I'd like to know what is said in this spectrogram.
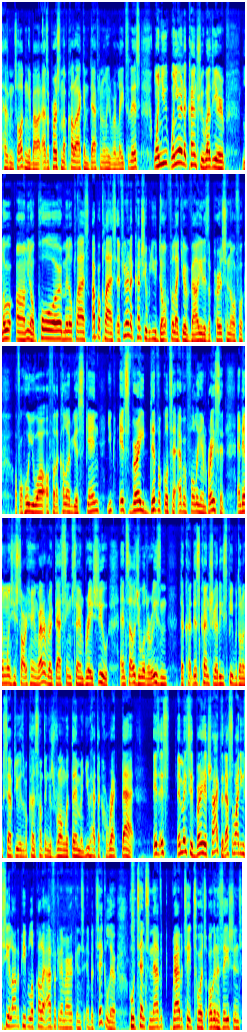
has been talking about. As a person of color, I can definitely relate to this. When you when you're in a country, whether you're lower, um, you know, poor, middle class, upper class, if you're in a country where you don't feel like you're valued as a person, or for or for who you are, or for the color of your skin, you it's very difficult to ever fully embrace it. And then once you start hearing rhetoric that seems to embrace you and tells you well the reason co- this country or these people don't accept you is because something is wrong with them, and you have to correct that it's, it's, it makes it very attractive. That's why you see a lot of people of color, African Americans in particular, who tend to nav- gravitate towards organizations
